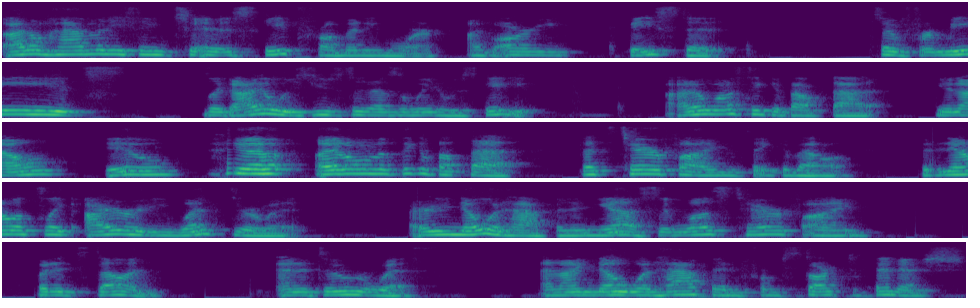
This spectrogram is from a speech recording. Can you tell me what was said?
I don't have anything to escape from anymore. I've already faced it. So for me, it's like I always used it as a way to escape. I don't want to think about that, you know? Ew. Yeah, I don't want to think about that. That's terrifying to think about. But now it's like I already went through it. I already know what happened. And yes, it was terrifying, but it's done and it's over with. And I know what happened from start to finish.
